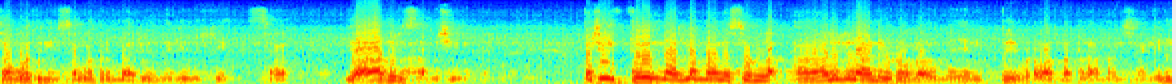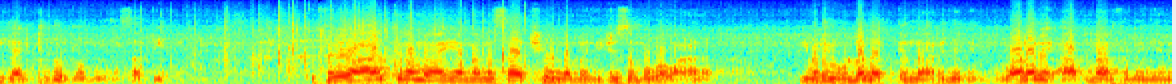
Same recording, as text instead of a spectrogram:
സഹോദരി സഹോദരന്മാരും എന്നതിൽ എനിക്ക് യാതൊരു സംശയമില്ല പക്ഷെ ഇത്രയും നല്ല മനസ്സുള്ള ആളുകളാണ് ഇവിടെ ഉള്ളതെന്ന് ഞാൻ ഇപ്പൊ ഇവിടെ വന്നപ്പോഴാണ് മനസ്സിലാക്കി എനിക്ക് അത്ഭുതം തോന്നുന്നത് സത്യം. ഇത്രയും ആർദ്രമായ മനസാക്ഷിയുള്ള മനുഷ്യ സമൂഹമാണ് ഇവിടെ ഉള്ളത് എന്ന് അറിഞ്ഞതിൽ വളരെ ആത്മാർത്ഥമായി ഞാൻ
